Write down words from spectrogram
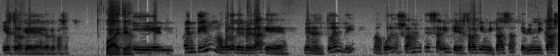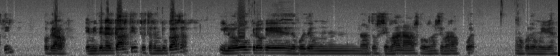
y esto es lo que, lo que pasó. Y el 20, me acuerdo que es verdad que en el 20, me acuerdo solamente salir, que yo estaba aquí en mi casa, que vi mi casting, pues claro, emiten el casting, tú estás en tu casa, y luego creo que después de unas dos semanas o una semana fue, no me acuerdo muy bien,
